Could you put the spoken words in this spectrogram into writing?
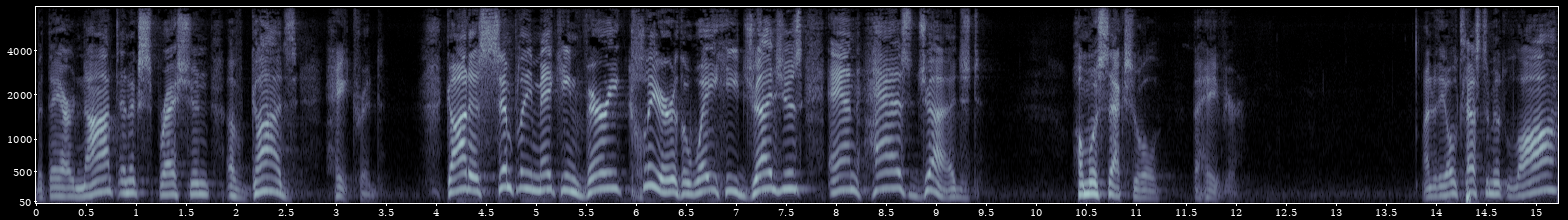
but they are not an expression of God's hatred God is simply making very clear the way He judges and has judged homosexual behavior. Under the Old Testament law,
